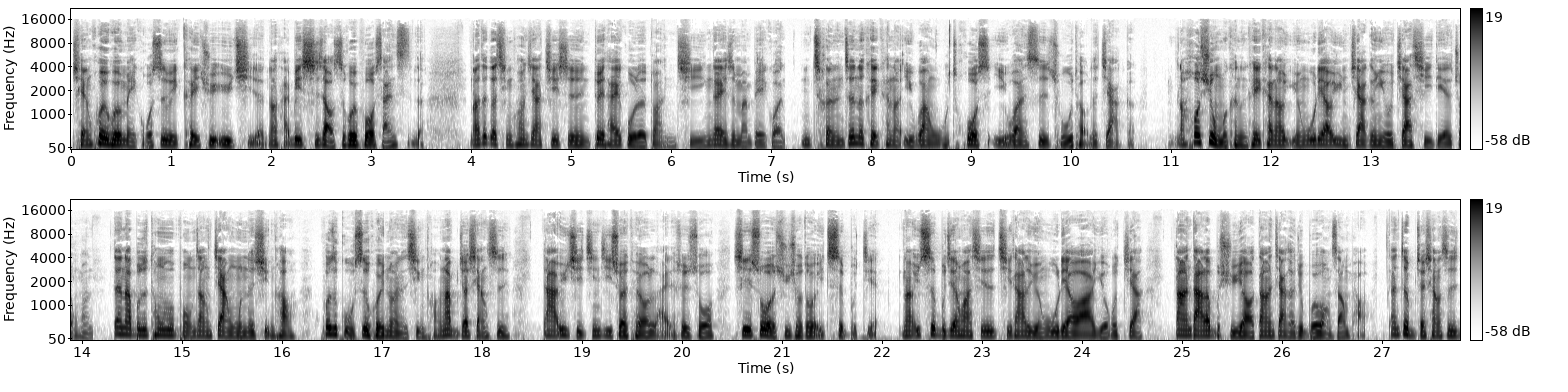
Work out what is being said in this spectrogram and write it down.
钱汇回美国是可以去预期的，然后台币迟早是会破三十的。那这个情况下，其实你对台股的短期应该也是蛮悲观，你可能真的可以看到一万五或是一万四出头的价格。那后续我们可能可以看到原物料运价跟油价齐跌的状况，但那不是通货膨胀降温的信号，或者股市回暖的信号，那比较像是大家预期经济衰退要来了，所以说其实所有的需求都一次不见。那一次不见的话，其实其他的原物料啊、油价，当然大家都不需要，当然价格就不会往上跑。但这比较像是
